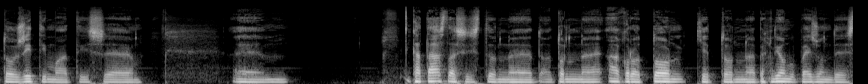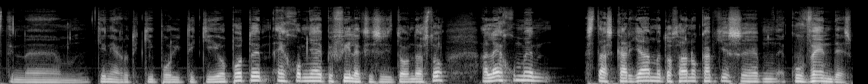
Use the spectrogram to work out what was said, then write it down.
το ζήτημα της ε, ε, κατάστασης των, ε, των αγροτών και των παιχνιδιών που παίζονται στην ε, κοινή αγροτική πολιτική. Οπότε έχω μια επιφύλαξη συζητώντας το, αλλά έχουμε στα σκαριά με το Θάνο κάποιες ε, κουβέντες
